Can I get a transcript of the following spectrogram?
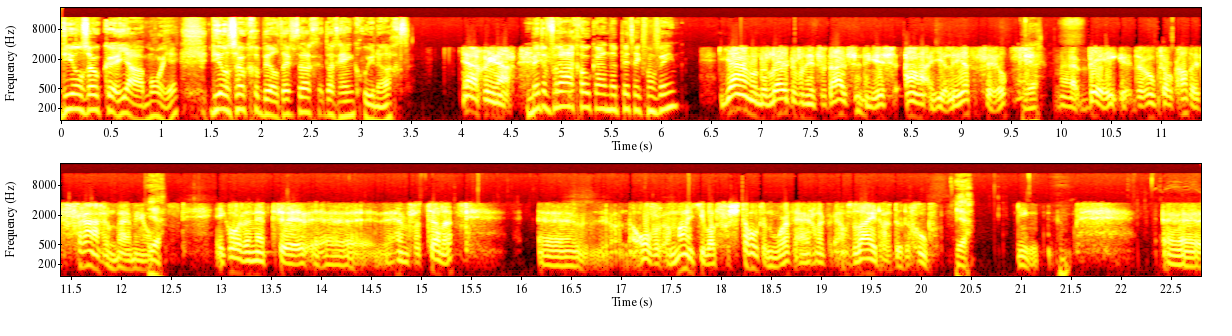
Die ons ook, uh, ja, mooi hè. Die ons ook gebeld heeft. Dag, dag Henk, goeienacht. Ja, goeienacht. Met een vraag ook aan Patrick van Veen? Ja, want het leuke van dit soort uitzendingen is... A, je leert veel. Ja. Maar B, er roept ook altijd vragen bij mij op. Ja. Ik hoorde net hem vertellen... over een mannetje wat verstoten wordt eigenlijk als leider door de groep. Ja. Uh,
